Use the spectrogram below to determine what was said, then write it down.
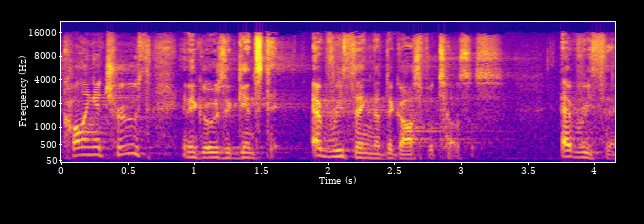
calling it truth, and it goes against everything that the gospel tells us. Everything.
